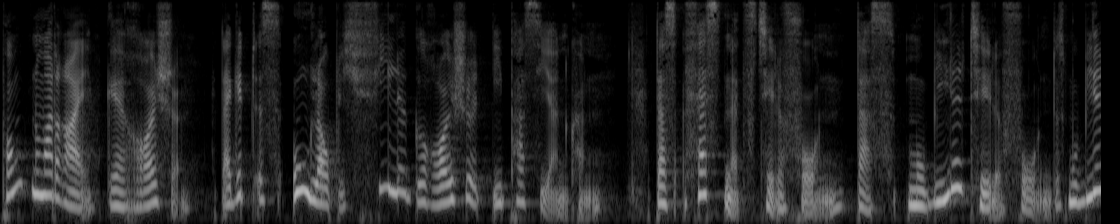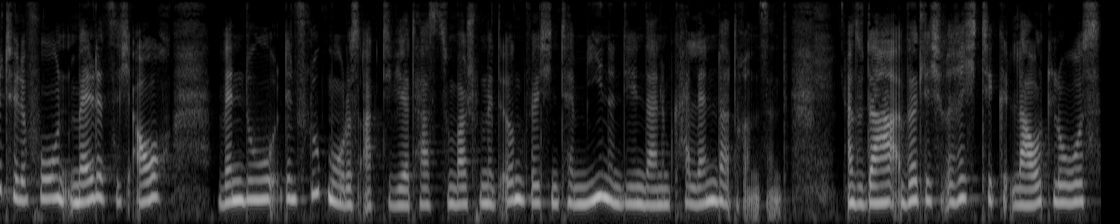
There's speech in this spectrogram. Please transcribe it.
Punkt Nummer drei, Geräusche. Da gibt es unglaublich viele Geräusche, die passieren können. Das Festnetztelefon, das Mobiltelefon. Das Mobiltelefon meldet sich auch, wenn du den Flugmodus aktiviert hast, zum Beispiel mit irgendwelchen Terminen, die in deinem Kalender drin sind. Also da wirklich richtig lautlos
